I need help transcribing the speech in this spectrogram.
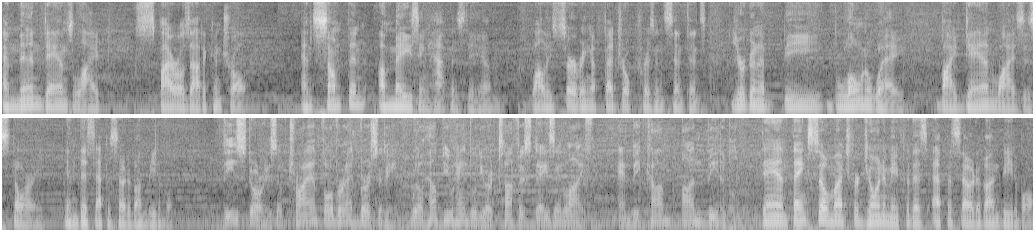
And then Dan's life spirals out of control. And something amazing happens to him while he's serving a federal prison sentence. You're going to be blown away by Dan Wise's story in this episode of Unbeatable. These stories of triumph over adversity will help you handle your toughest days in life and become unbeatable. Dan, thanks so much for joining me for this episode of Unbeatable.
